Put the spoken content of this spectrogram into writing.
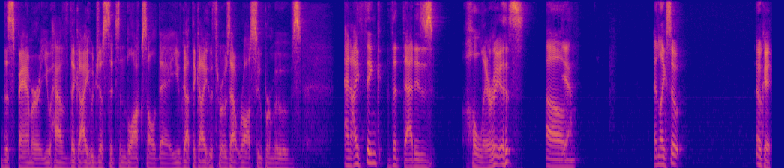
the spammer you have the guy who just sits and blocks all day you've got the guy who throws out raw super moves and i think that that is hilarious um Yeah. and like so okay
